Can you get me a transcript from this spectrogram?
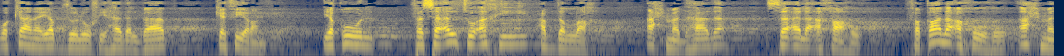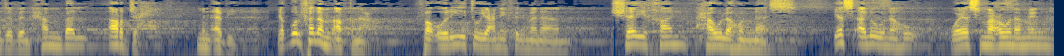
وكان يبذل في هذا الباب كثيرا. يقول فسألت أخي عبد الله أحمد هذا سأل أخاه فقال أخوه أحمد بن حنبل أرجح من أبي. يقول فلم أقنع فأريت يعني في المنام شيخا حوله الناس يسألونه ويسمعون منه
